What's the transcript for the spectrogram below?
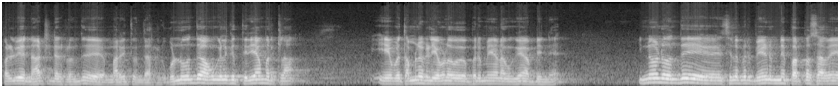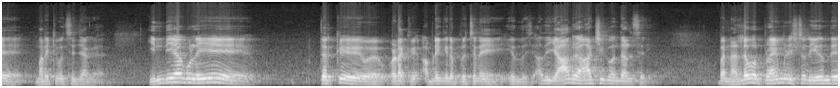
பல்வேறு நாட்டினர்கள் வந்து மறைத்து வந்தார்கள். ஒன்று வந்து அவங்களுக்கு தெரியாமல் இருக்கலாம். எவ்வ- தமிழர்கள் எவ்வளவு பெருமையானவங்க அப்படின்னு. இன்னொன்று வந்து சில பேர் வேணும்னே பர்பஸாகவே மறைக்கவும் செஞ்சாங்க. இந்தியாவுக்குள்ளேயே தெற்கு வடக்கு அப்படிங்கிற பிரச்சனை இருந்துச்சு. அது யார் ஆட்சிக்கு வந்தாலும் சரி. இப்போ நல்ல ஒரு ப்ரைம் மினிஸ்டர் இருந்து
